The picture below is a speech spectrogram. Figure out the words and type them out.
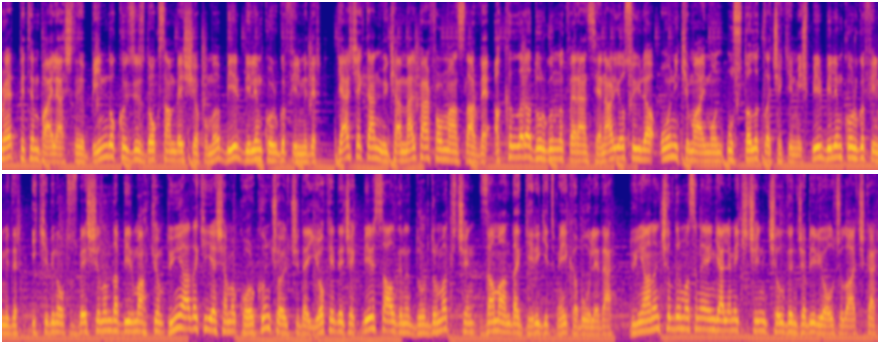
Brad Pitt'in paylaştığı 1995 yapımı bir bilim kurgu filmidir. Gerçekten mükemmel performanslar ve akıllara durgunluk veren senaryosuyla 12 Maymun ustalıkla çekilmiş bir bilim kurgu filmidir. 2035 yılında bir mahkum dünyadaki yaşamı korkunç ölçüde yok edecek bir salgını durdurmak için zamanda geri gitmeyi kabul eder. Dünyanın çıldırmasını engellemek için çılgınca bir yolculuğa çıkar.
